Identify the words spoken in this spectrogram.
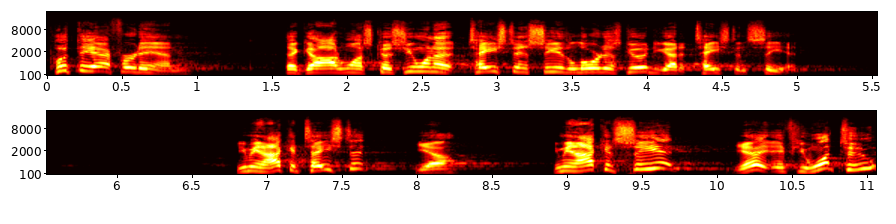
Put the effort in that God wants. Because you want to taste and see the Lord is good, you got to taste and see it. You mean I can taste it? Yeah. You mean I can see it? Yeah, if you want to.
